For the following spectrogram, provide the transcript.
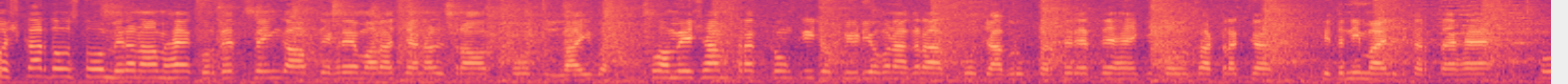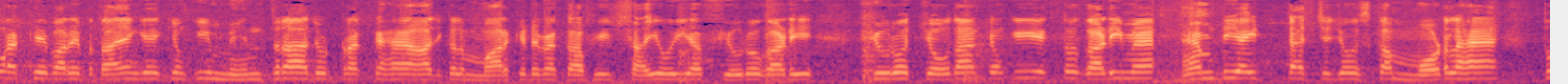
नमस्कार दोस्तों, मेरा नाम है गुरदीप सिंह, आप देख रहे हैं हमारा चैनल ट्रांसपोर्ट लाइव। तो हमेशा हम ट्रकों की जो वीडियो बनाकर आपको जागरूक करते रहते हैं कि कौन सा ट्रक कितनी माइलेज करता है। तो ट्रक के बारे बताएँगे, क्योंकि महिंद्रा जो ट्रक है, आजकल मार्केट में काफ़ी छाई हुई है। फ्यूरो गाड़ी, फ्यूरो 14 क्योंकि एक तो गाड़ी में MDI टच जो इसका मॉडल है तो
